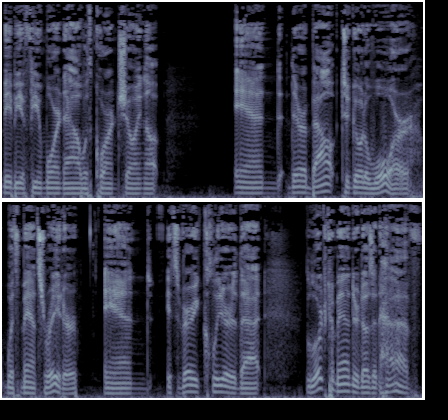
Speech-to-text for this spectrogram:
maybe a few more now with Qhorin showing up. And they're about to go to war with Mance Rayder. And it's very clear that the Lord Commander doesn't have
